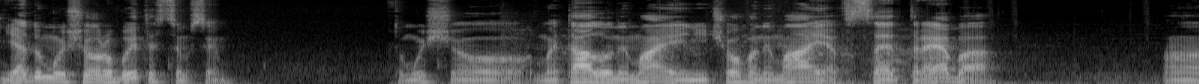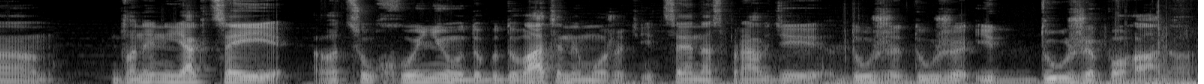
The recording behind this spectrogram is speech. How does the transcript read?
Я думаю, що робити з цим всім. Тому що металу немає, нічого немає, все треба. А, вони ніяк цей, оцю хуйню добудувати не можуть, і це насправді дуже-дуже і дуже погано.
